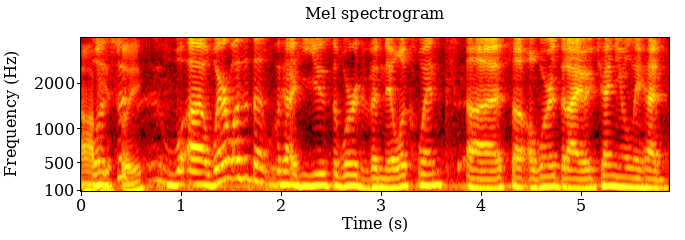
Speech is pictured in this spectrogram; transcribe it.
Obviously. this, uh, where was it that uh, he used the word vanilliquent? Uh, so a word that I genuinely had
